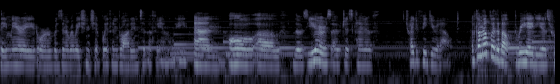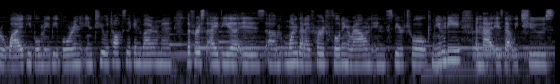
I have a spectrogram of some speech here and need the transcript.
they married or was in a relationship with and brought into the family. And all of those years, I've just kind of tried to figure it out. I've come up with about three ideas for why people may be born into a toxic environment. The first idea is um, one that I've heard floating around in the spiritual community, and that is that we choose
